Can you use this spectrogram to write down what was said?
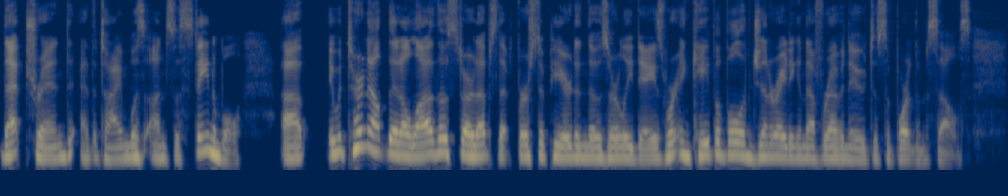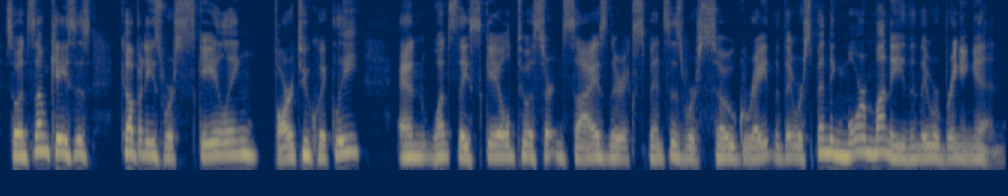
that trend at the time was unsustainable. Uh, it would turn out that a lot of those startups that first appeared in those early days were incapable of generating enough revenue to support themselves. So, in some cases, companies were scaling far too quickly. And once they scaled to a certain size, their expenses were so great that they were spending more money than they were bringing in.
